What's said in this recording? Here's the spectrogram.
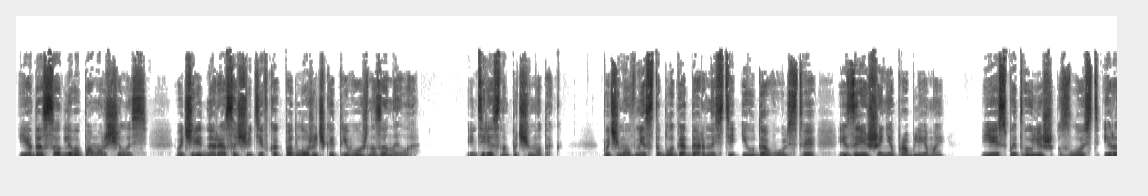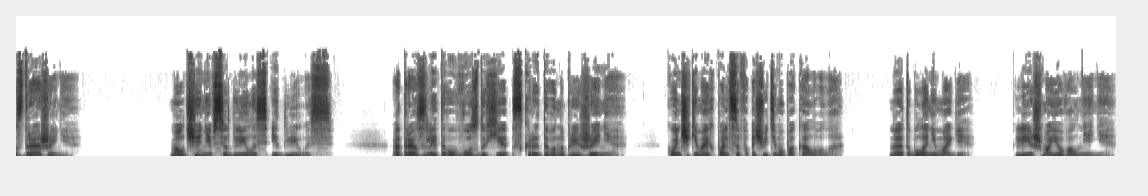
Я досадливо поморщилась, в очередной раз ощутив, как под ложечкой тревожно заныло. Интересно, почему так? Почему вместо благодарности и удовольствия из-за решения проблемы я испытываю лишь злость и раздражение? Молчание все длилось и длилось. От разлитого в воздухе скрытого напряжения кончики моих пальцев ощутимо покалывало. Но это была не магия, лишь мое волнение.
